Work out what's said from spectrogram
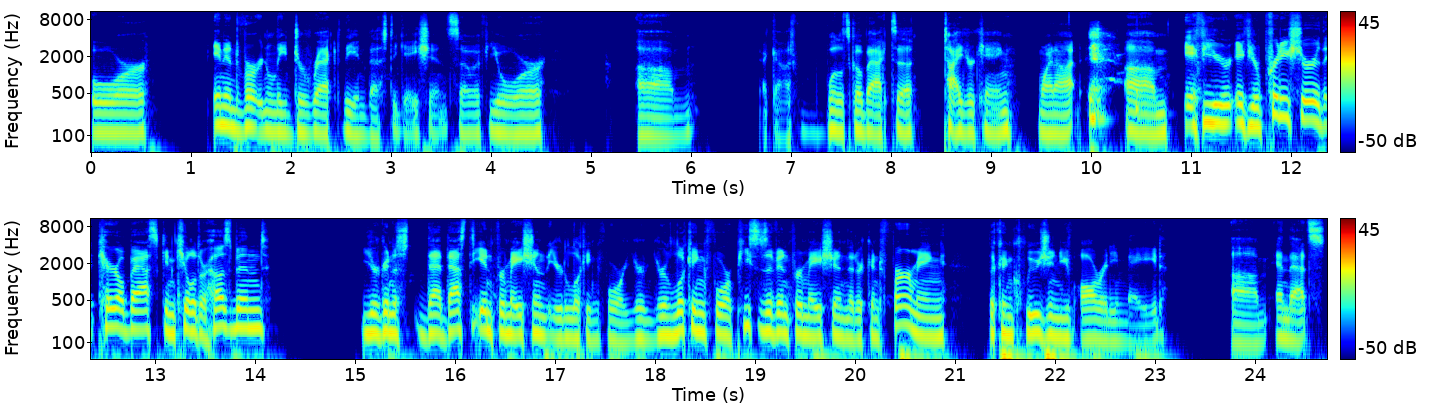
or inadvertently direct the investigation. So if you're um gosh, well let's go back to Tiger King. Why not? um, if you're if you're pretty sure that Carole Baskin killed her husband, you're to that that's the information that you're looking for. You're you're looking for pieces of information that are confirming the conclusion you've already made. Um, and that's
